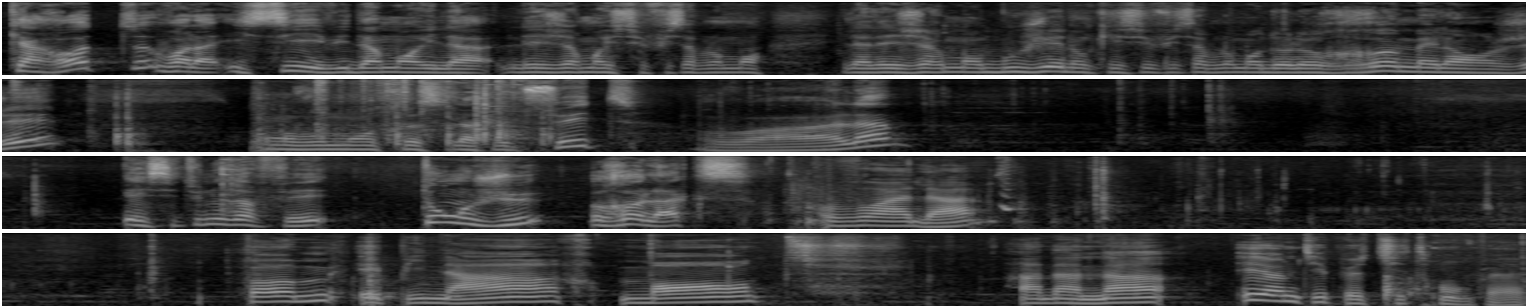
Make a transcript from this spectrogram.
carotte. Voilà, ici, évidemment, il a légèrement, il suffit simplement, il a légèrement bougé, donc il suffit simplement de le remélanger. On vous montre cela tout de suite. Voilà. Et si tu nous as fait ton jus relax, Voilà. Pommes, épinards, menthe, ananas et un petit peu de citron vert.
